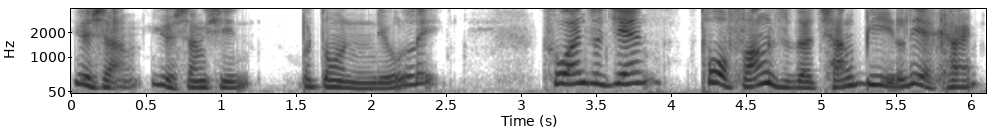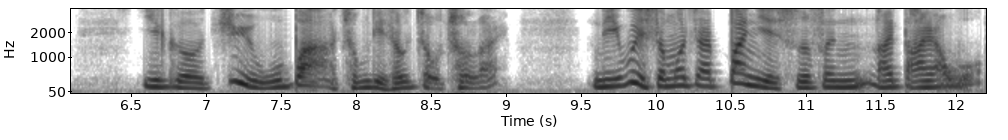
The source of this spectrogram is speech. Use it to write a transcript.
越想越伤心，不断流泪。突然之间，破房子的墙壁裂开，一个巨无霸从里头走出来。你为什么在半夜时分来打扰我？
